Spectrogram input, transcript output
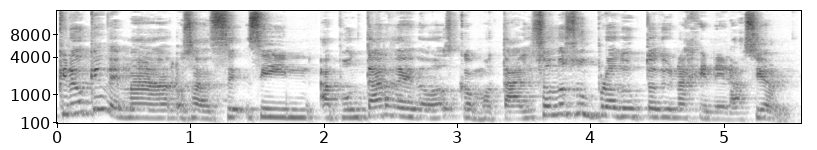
creo que además, o sea, sin apuntar dedos como tal, somos un producto de una generación.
